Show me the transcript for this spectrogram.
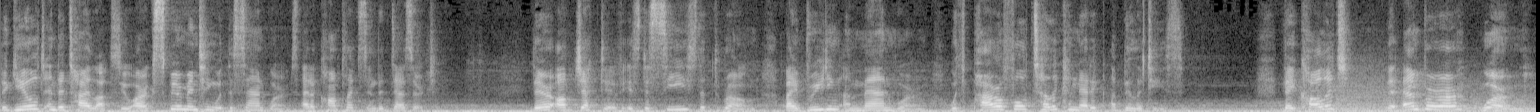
The Guild and the Tleilaxu are experimenting with the sandworms at a complex in the desert. Their objective is to seize the throne by breeding a man-worm with powerful telekinetic abilities. They call it the Emperor Worm.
